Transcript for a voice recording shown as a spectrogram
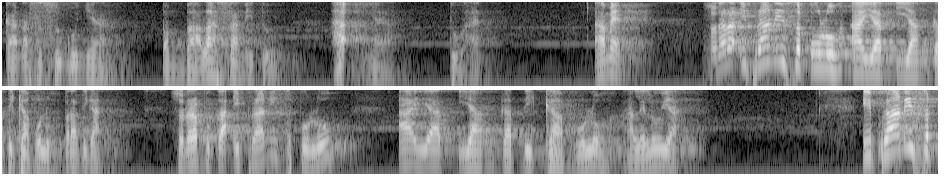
Karena sesungguhnya pembalasan itu haknya Tuhan. Amin. Saudara Ibrani 10 ayat yang ke-30, perhatikan. Saudara buka Ibrani 10 ayat yang ke-30. Haleluya. Ibrani 10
